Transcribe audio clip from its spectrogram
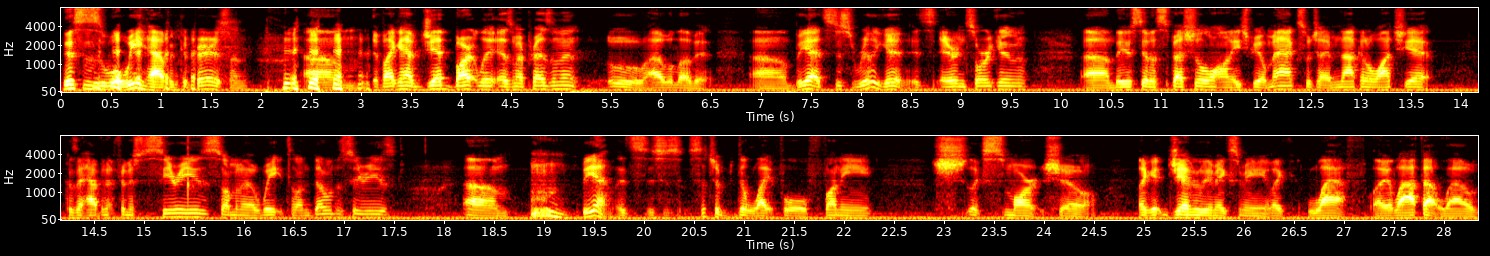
this is what we have in comparison. Um, if I could have Jed Bartlet as my president, ooh, I would love it. Um, but yeah, it's just really good. It's Aaron Sorkin. Um, they just did a special on HBO Max, which I'm not going to watch yet because I haven't finished the series. So I'm going to wait until I'm done with the series. Um, but yeah, it's it's just such a delightful, funny, sh- like smart show. Like it genuinely makes me like laugh. I laugh out loud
